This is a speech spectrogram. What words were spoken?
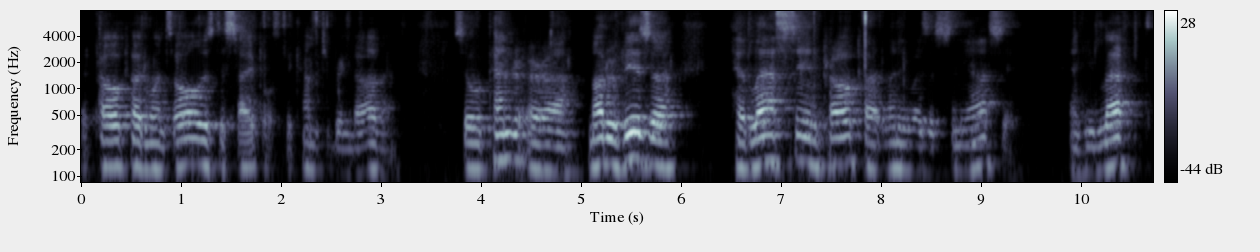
that Prabhupada wants all his disciples to come to Vrindavan. So Upendra, or uh, had last seen Prabhupada when he was a sannyasi. And he left,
